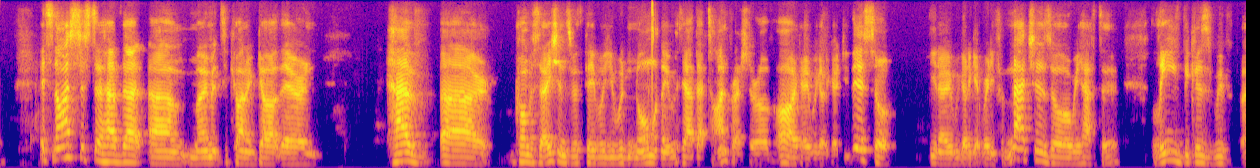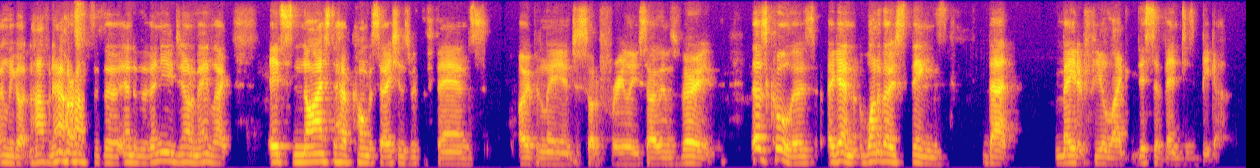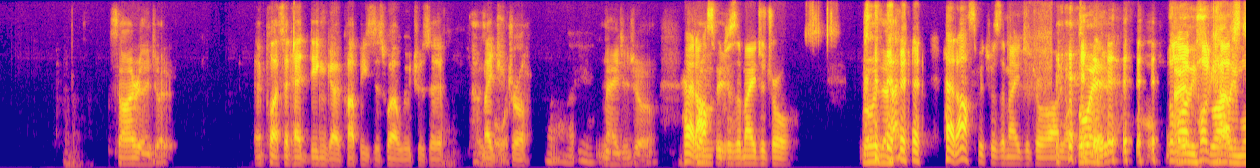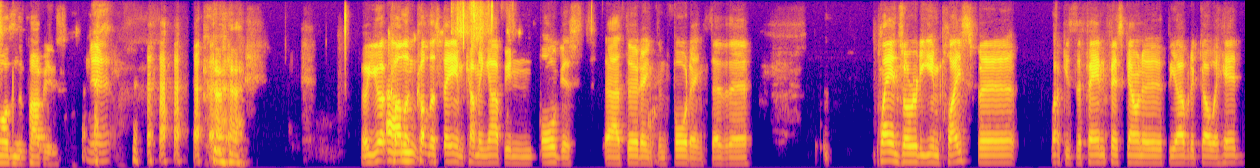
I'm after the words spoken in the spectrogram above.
It's nice just to have that um, moment to kind of go out there and have uh, conversations with people you wouldn't normally without that time pressure of, oh, okay, we got to go do this, or you know, we got to get ready for matches, or we have to leave because we've only got half an hour after the end of the venue. Do you know what I mean? Like, it's nice to have conversations with the fans openly and just sort of freely. So it was very that was cool. It was again one of those things that made it feel like this event is bigger. So I really enjoyed it. And plus, it had dingo puppies as well, which was a was major awesome. draw. Major draw. Had Probably. us, which was a major draw. What was that? had us, which was a major draw. I like Boy, only slightly more than the puppies. Yeah. Well, you got um, Coliseum coming up in August uh, 13th and 14th. So the plans already in place for like is the fan fest going to be able to go ahead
